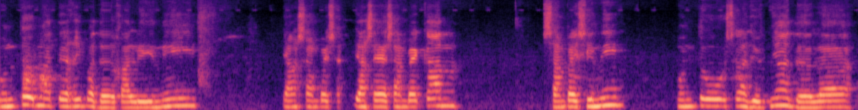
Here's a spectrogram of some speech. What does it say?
Untuk materi pada kali ini yang sampai yang saya sampaikan sampai sini. Untuk selanjutnya adalah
